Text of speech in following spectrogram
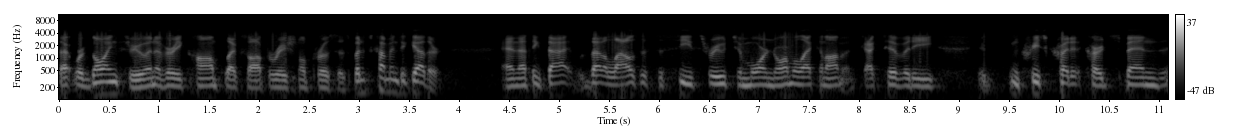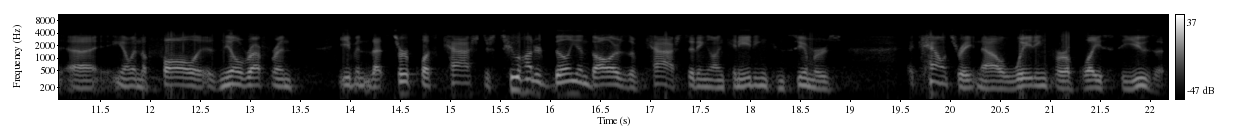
that we're going through in a very complex operational process, but it's coming together. And I think that allows us to see through to more normal economic activity, increased credit card spend, uh, you know, in the fall, as Neil referenced, even that surplus cash. There's 200 billion dollars of cash sitting on Canadian consumers' accounts right now waiting for a place to use it.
